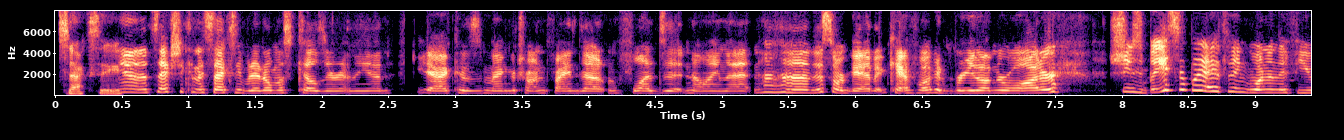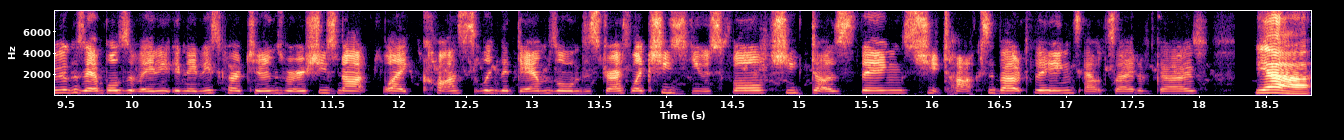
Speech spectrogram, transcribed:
Sexy. Yeah, that's actually kind of sexy, but it almost kills her in the end. Yeah, because Megatron finds out and floods it, knowing that this organic can't fucking breathe underwater. She's basically, I think, one of the few examples of 80, in 80s cartoons where she's not like constantly the damsel in distress. Like she's useful. She does things. She talks about things outside of guys. Yeah,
